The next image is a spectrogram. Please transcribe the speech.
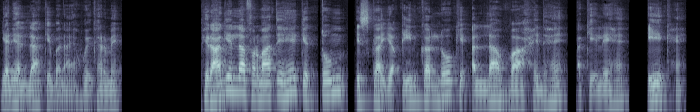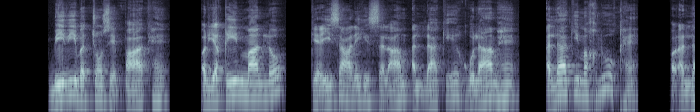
یعنی اللہ کے بنائے ہوئے گھر میں۔ پھر آگے اللہ فرماتے ہیں کہ تم اس کا یقین کر لو کہ اللہ واحد ہیں، اکیلے ہیں، ایک ہیں۔ بیوی بچوں سے پاک ہیں اور یقین مان لو کہ عیسیٰ علیہ السلام اللہ کے غلام ہیں، اللہ کی مخلوق ہیں اور اللہ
